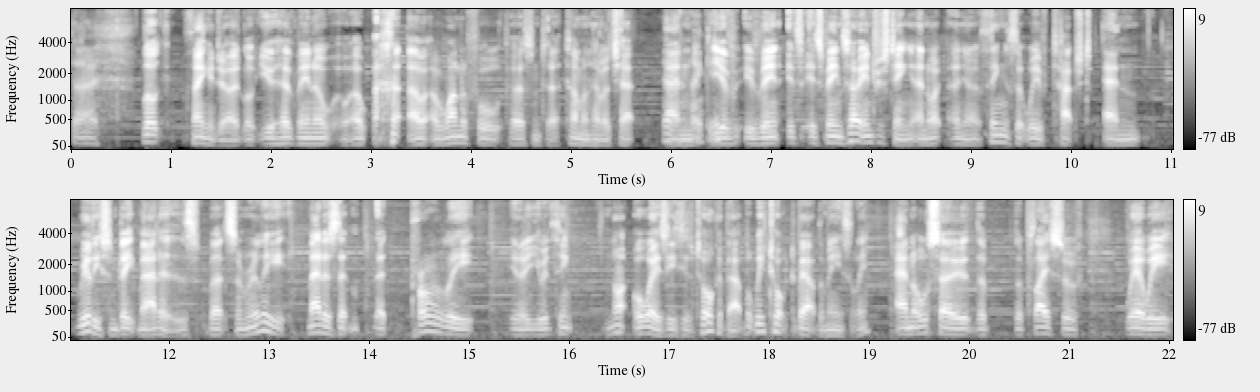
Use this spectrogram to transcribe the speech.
So Look, thank you, Joe. Look, you have been a, a, a, a wonderful person to come and have a chat. Yeah, and thank you. you've you've been it's it's been so interesting and what and, you know things that we've touched and really some deep matters, but some really matters that that probably you know you would think not always easy to talk about, but we talked about them easily, and also the the place of where we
